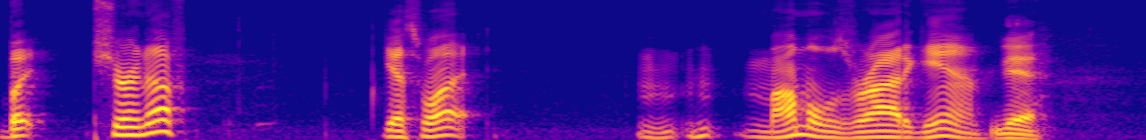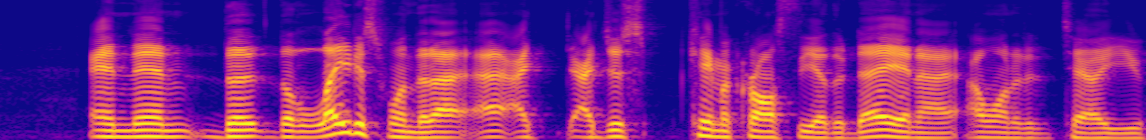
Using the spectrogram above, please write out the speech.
But sure enough, guess what? M- Mama was right again. Yeah. And then the the latest one that I I, I just came across the other day, and I, I wanted to tell you.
